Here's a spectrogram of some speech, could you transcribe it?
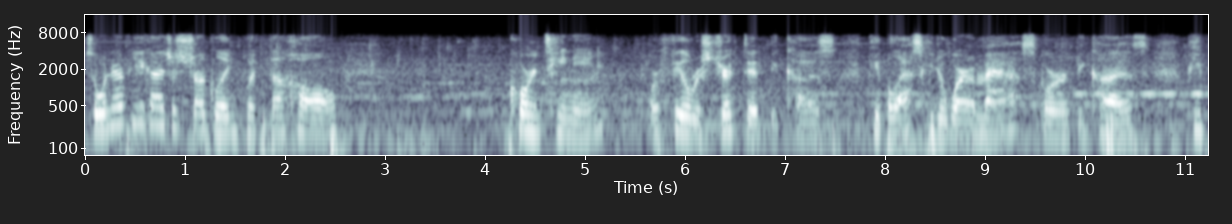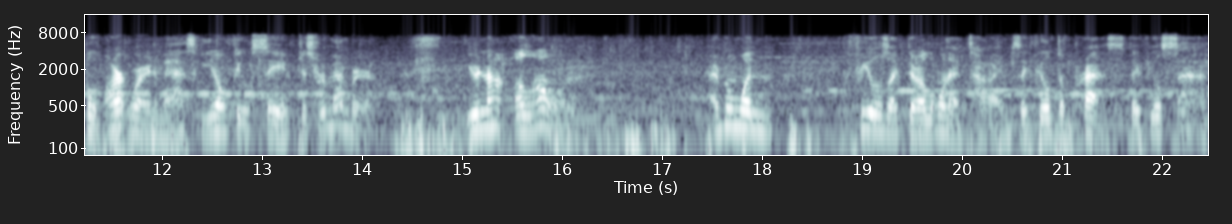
So whenever you guys are struggling with the whole quarantining or feel restricted because people ask you to wear a mask or because people aren't wearing a mask you don't feel safe, just remember, you're not alone. Everyone feels like they're alone at times. They feel depressed. They feel sad.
